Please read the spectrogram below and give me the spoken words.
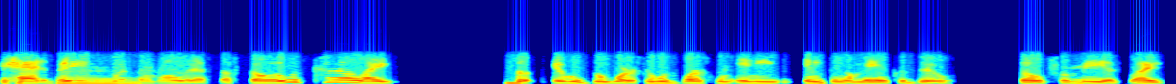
They had a baby Mm. with them, all of that stuff. So it was kind of like the it was the worst. It was worse than any anything a man could do. So for me, it's like,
